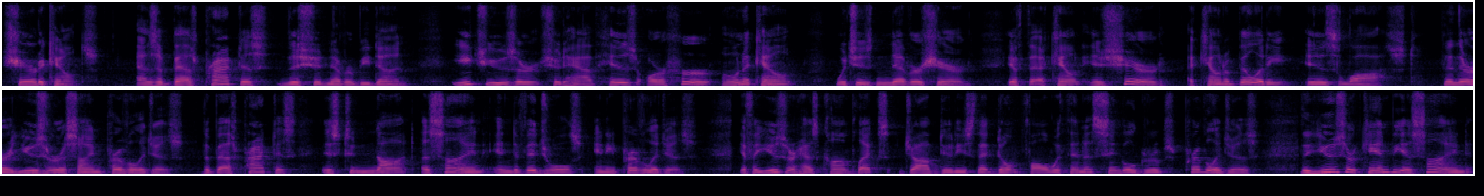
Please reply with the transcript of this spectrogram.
Shared accounts. As a best practice, this should never be done. Each user should have his or her own account, which is never shared. If the account is shared, accountability is lost. Then there are user assigned privileges. The best practice is to not assign individuals any privileges. If a user has complex job duties that don't fall within a single group's privileges, the user can be assigned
